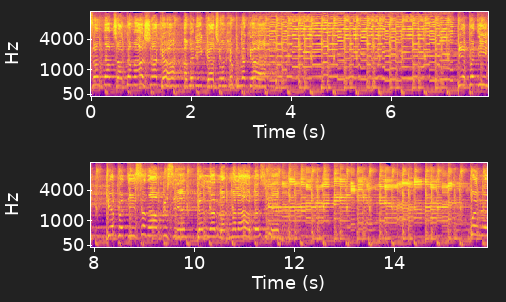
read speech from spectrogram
سەندەم چاکدەمە ئەشاکە ئەمریکا چۆن حکومەکە پێپەتی پێپەتی سەدا حوسێن کە لە ڕەقمەلا بەزێن وەرە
